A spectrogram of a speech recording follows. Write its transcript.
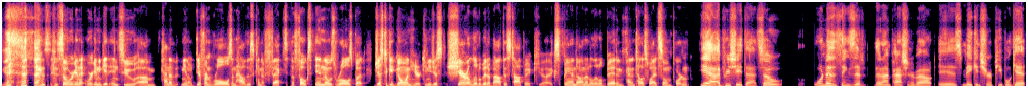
so we're gonna we're gonna get into um, kind of you know different roles and how this can affect the folks in those roles. But just to get going here, can you just share a little bit about this topic, uh, expand on it a little bit, and kind of tell us why it's so important? Yeah, I appreciate that. So one of the things that that I'm passionate about is making sure people get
